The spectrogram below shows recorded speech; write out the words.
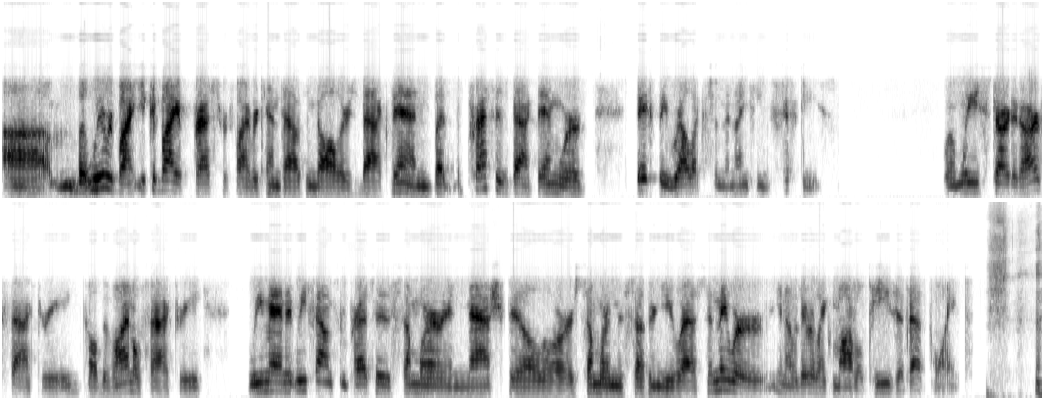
Um, but we were buying. You could buy a press for five or ten thousand dollars back then. But the presses back then were basically relics from the 1950s. When we started our factory called the Vinyl Factory, we managed, we found some presses somewhere in Nashville or somewhere in the southern U.S. and they were, you know, they were like Model Ts at that point.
